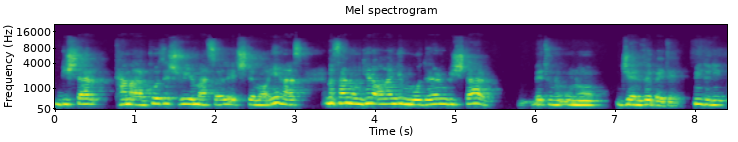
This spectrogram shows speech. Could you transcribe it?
بیشتر تمرکزش روی مسائل اجتماعی هست. مثلا ممکنه آهنگ مدرن بیشتر بتونه اونو جلوه بده. می‌دونید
